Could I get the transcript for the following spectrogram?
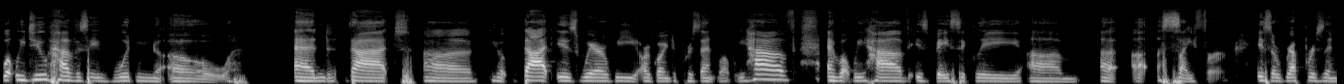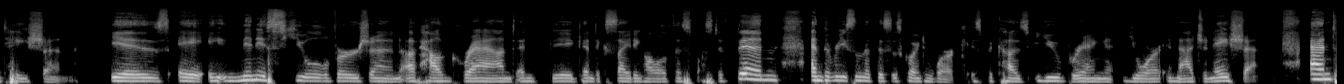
What we do have is a wooden O and that uh, you know that is where we are going to present what we have and what we have is basically um, a, a, a, cipher is a representation is a, a minuscule version of how grand and big and exciting all of this must have been. And the reason that this is going to work is because you bring your imagination. And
